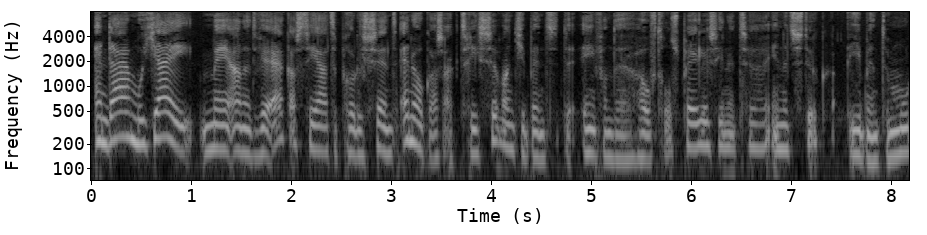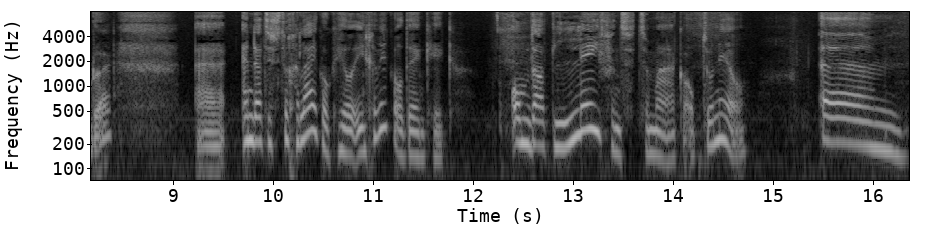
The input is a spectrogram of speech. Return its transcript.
En daar moet jij mee aan het werk als theaterproducent en ook als actrice. Want je bent de, een van de hoofdrolspelers in het, uh, in het stuk. Je bent de moeder. Uh, en dat is tegelijk ook heel ingewikkeld, denk ik. Om dat levend te maken op toneel. Um,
